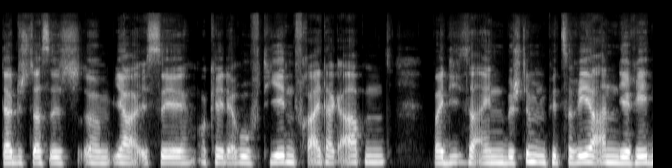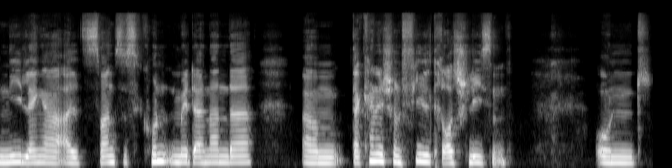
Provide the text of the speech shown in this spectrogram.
dadurch, dass ich, ähm, ja, ich sehe, okay, der ruft jeden Freitagabend bei dieser einen bestimmten Pizzeria an, die reden nie länger als 20 Sekunden miteinander. Ähm, da kann ich schon viel draus schließen. Und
